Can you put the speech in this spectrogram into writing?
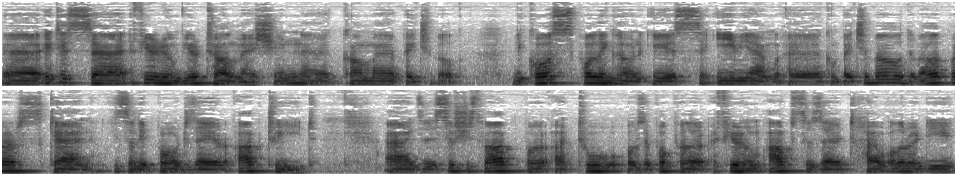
Uh, it is uh, Ethereum virtual machine uh, compatible. Because Polygon is EVM uh, compatible, developers can easily port their app to it and the SushiSwap are two of the popular Ethereum apps that have already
